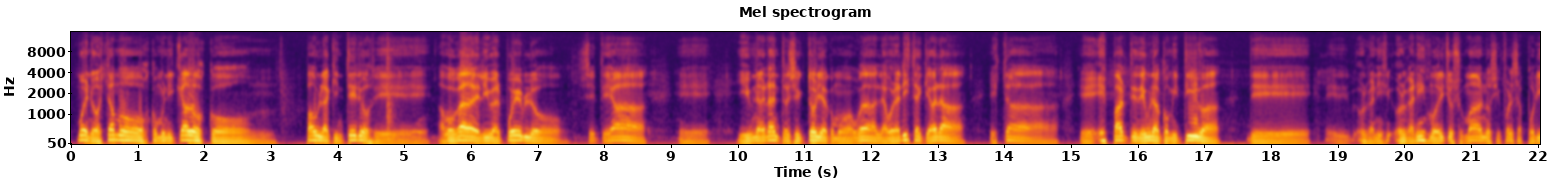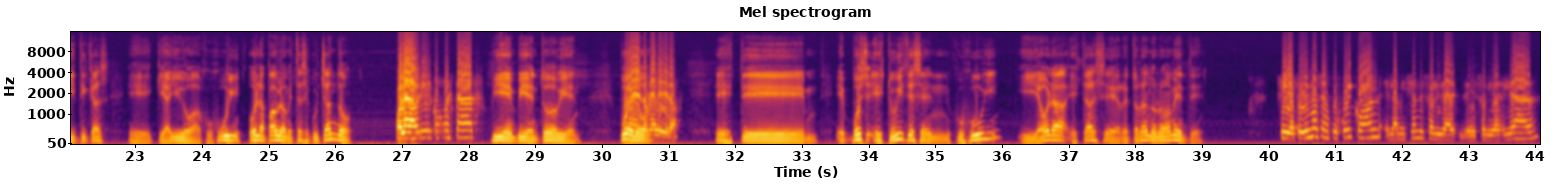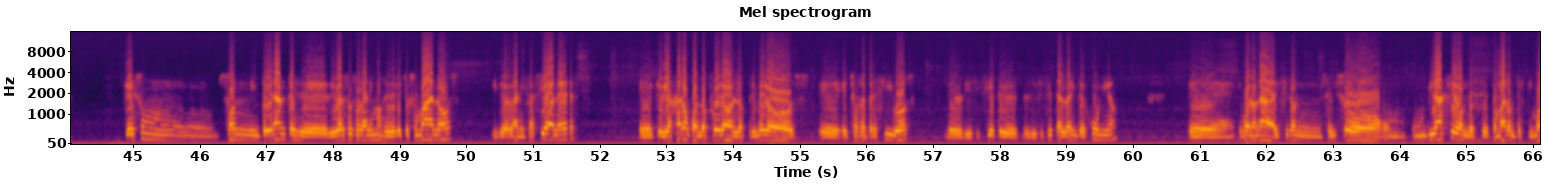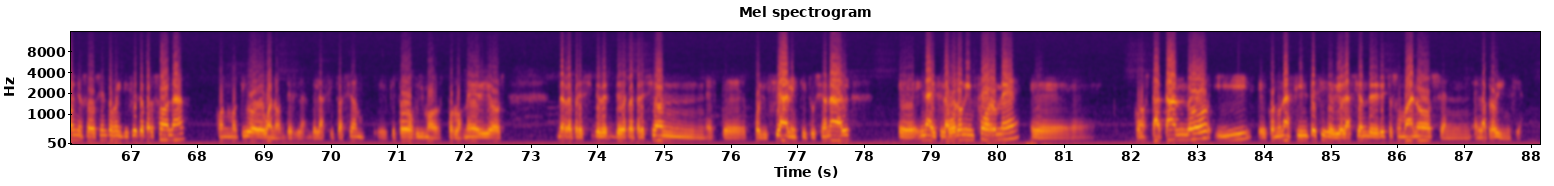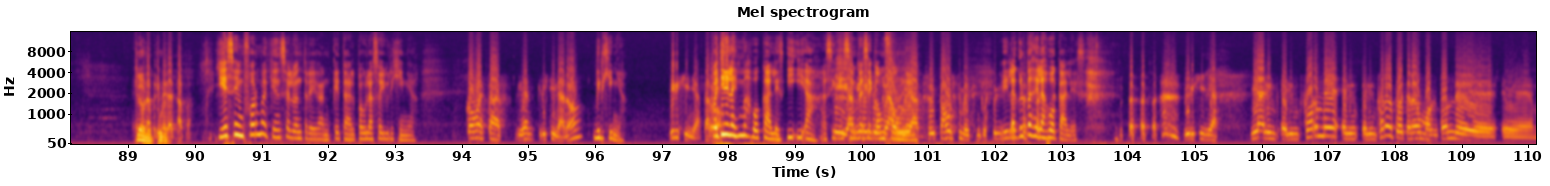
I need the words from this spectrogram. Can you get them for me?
Bueno, estamos comunicados con Paula Quinteros, de abogada de Liber Pueblo, CTA, eh, y una gran trayectoria como abogada laboralista que ahora está eh, es parte de una comitiva de eh, organismo de derechos humanos y fuerzas políticas eh, que ha ido a Jujuy. Hola Pablo, ¿me estás escuchando? Hola Gabriel, ¿cómo estás? Bien, bien, todo bien. Bueno, me alegro. Este, eh, vos estuviste en Jujuy y ahora estás eh, retornando nuevamente. Sí, estuvimos en Jujuy con la misión de solidaridad, que es un, son integrantes de diversos organismos de derechos humanos y de organizaciones eh, que viajaron cuando fueron los primeros hechos represivos del 17, del 17 al 20 de junio. Eh, y bueno, nada, hicieron, se hizo un, viaje donde se tomaron testimonios a 227 personas con motivo de, bueno, de la, de la situación eh, que todos vimos por los medios, de, de, represión este, policial, institucional, eh, y nada, y se elaboró un informe constatando y con una síntesis de violación de derechos humanos en la provincia claro, primera etapa. ¿Y ese informe a quién se lo entregan? ¿Qué tal? Paula, soy Virginia. ¿Cómo estás? Bien, Cristina, ¿no? Virginia. Virginia, perdón. Pues tiene las mismas vocales, I y A, así que siempre se confunde. Soy Paula y me Y la culpa es de las vocales. Virginia. Mira, el, informe el, informe puede tener un montón de eh,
